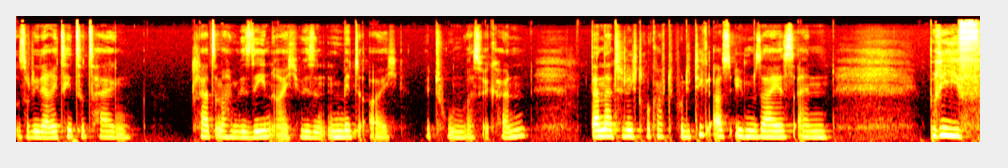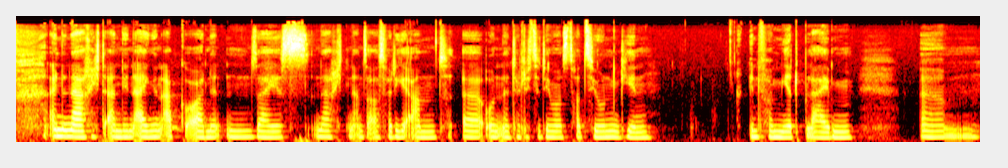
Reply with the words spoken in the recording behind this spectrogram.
Solidarität zu zeigen, klar zu machen, wir sehen euch, wir sind mit euch, wir tun, was wir können. Dann natürlich Druck auf die Politik ausüben, sei es ein Brief, eine Nachricht an den eigenen Abgeordneten, sei es Nachrichten ans Auswärtige Amt äh, und natürlich zu Demonstrationen gehen, informiert bleiben, ähm,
